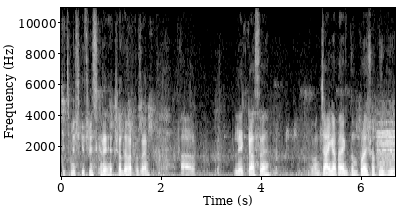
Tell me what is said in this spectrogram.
কিচমিচ কিচমিচ করে শুনতে পারতেছেন। আর লেকটা আছে এবং জায়গাটা একদম প্রায় স্বপ্নের ভিউ।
